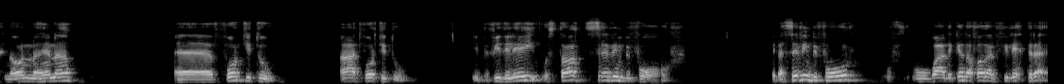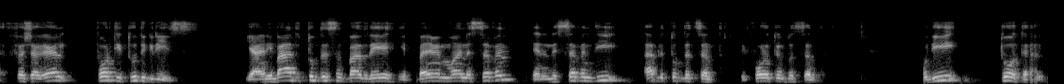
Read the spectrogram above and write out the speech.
إحنا قلنا هنا آه 42 قعد 42 يبقى في delay و start 7 before يبقى 7 before وبعد كده فضل في الاحتراق فشغال 42 degrees يعني بعد ال top dead center بعد إيه؟ يبقى نعمل minus 7 لأن ال 7 دي قبل ال top dead center before ال top dead center ودي total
